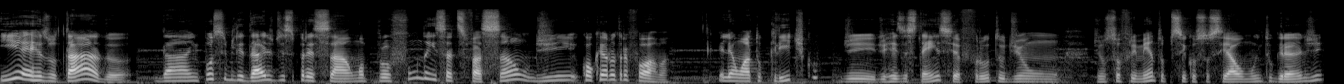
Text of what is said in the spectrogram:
E é resultado da impossibilidade de expressar uma profunda insatisfação de qualquer outra forma. Ele é um ato crítico de, de resistência, fruto de um de um sofrimento psicossocial muito grande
